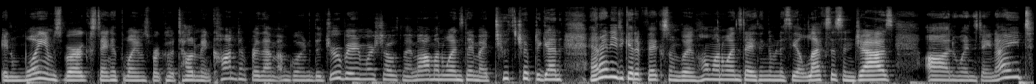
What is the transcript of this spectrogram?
in Williamsburg, staying at the Williamsburg Hotel to make content for them. I'm going to the Drew Barrymore show with my mom on Wednesday. My tooth chipped again, and I need to get it fixed. I'm going home on Wednesday. I think I'm going to see Alexis and Jazz on Wednesday night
